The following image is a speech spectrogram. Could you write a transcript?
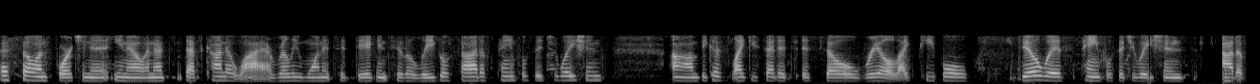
That's so unfortunate, you know, and that's that's kind of why I really wanted to dig into the legal side of painful situations um, because, like you said, it's it's so real. Like people deal with painful situations out of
